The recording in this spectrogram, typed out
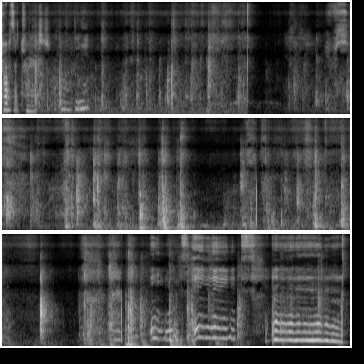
Towards the trash. It's, it's, eh.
